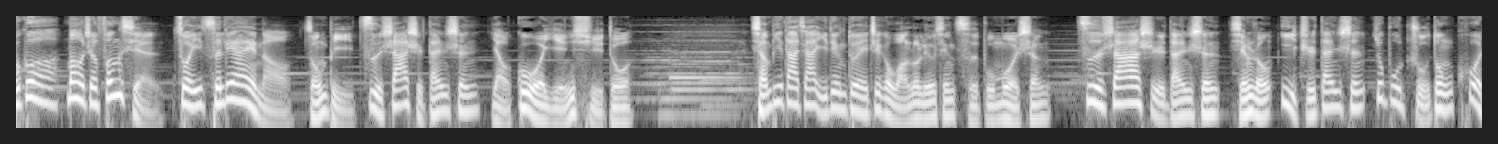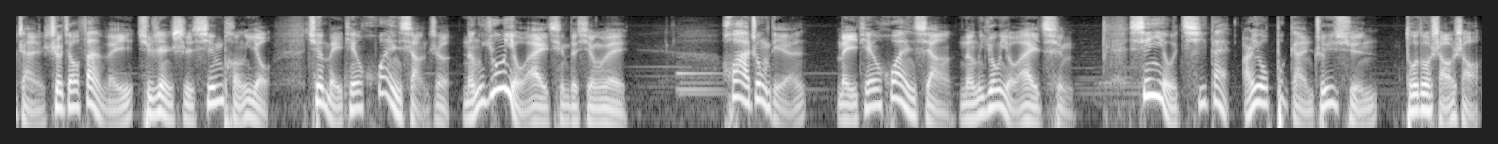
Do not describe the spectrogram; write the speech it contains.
不过，冒着风险做一次恋爱脑，总比自杀式单身要过瘾许多。想必大家一定对这个网络流行词不陌生，“自杀式单身”形容一直单身又不主动扩展社交范围去认识新朋友，却每天幻想着能拥有爱情的行为。划重点：每天幻想能拥有爱情，心有期待而又不敢追寻，多多少少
